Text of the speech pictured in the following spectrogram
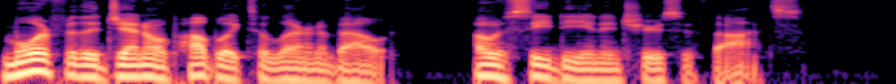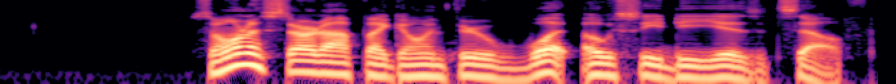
more for the general public to learn about OCD and intrusive thoughts. So, I want to start off by going through what OCD is itself.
